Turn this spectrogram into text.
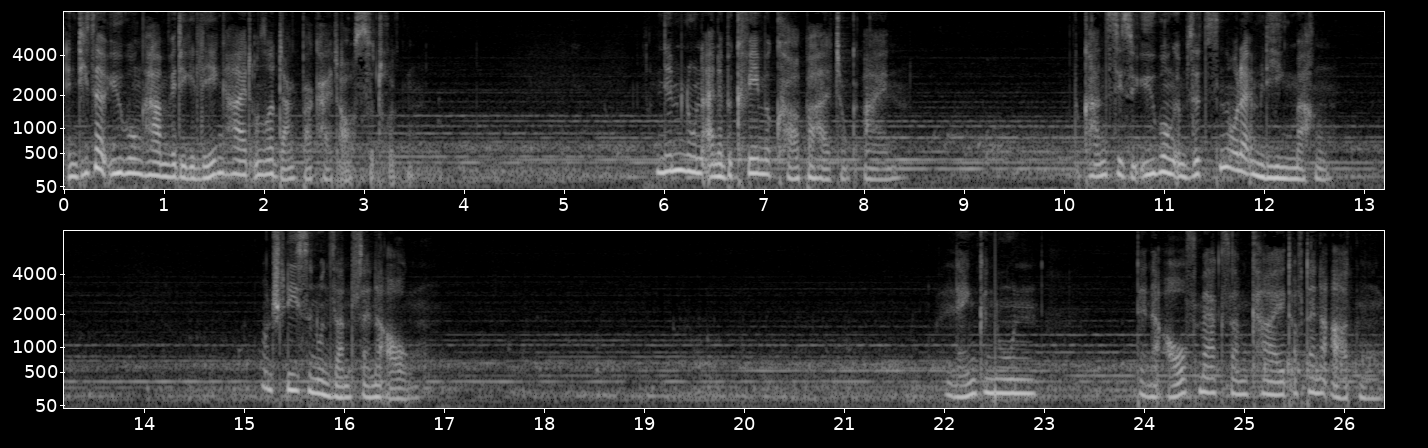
In dieser Übung haben wir die Gelegenheit, unsere Dankbarkeit auszudrücken. Nimm nun eine bequeme Körperhaltung ein kannst diese Übung im Sitzen oder im Liegen machen. Und schließe nun sanft deine Augen. Lenke nun deine Aufmerksamkeit auf deine Atmung.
